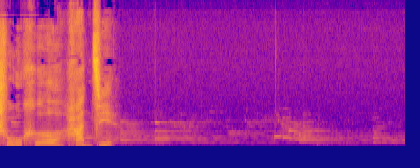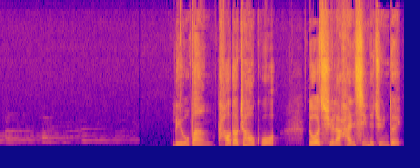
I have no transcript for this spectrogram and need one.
楚河汉界。刘邦逃到赵国，夺取了韩信的军队，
